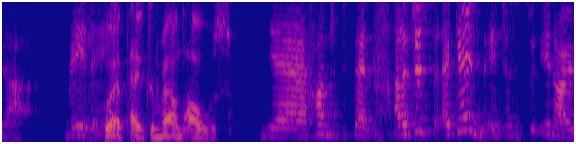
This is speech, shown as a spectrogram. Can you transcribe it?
that really. Square pegs and round holes. Yeah, hundred percent. And I just, again, it just, you know,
